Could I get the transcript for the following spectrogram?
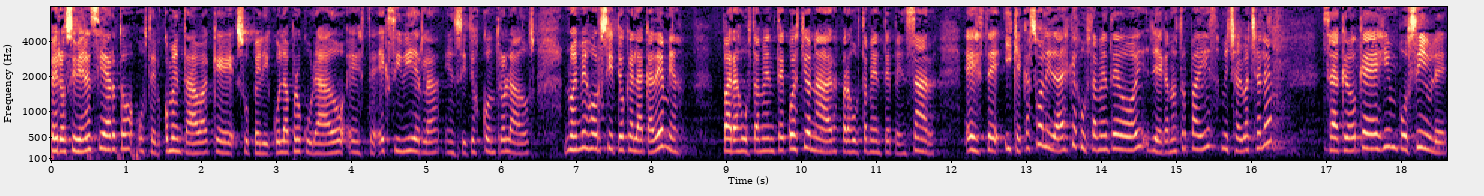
Pero si bien es cierto, usted comentaba que su película ha procurado este, exhibirla en sitios controlados, no hay mejor sitio que la academia para justamente cuestionar, para justamente pensar. Este, y qué casualidad es que justamente hoy llega a nuestro país Michelle Bachelet. O sea, creo que es imposible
